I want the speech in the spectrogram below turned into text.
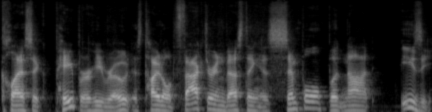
classic paper he wrote is titled "Factor Investing is Simple but Not Easy."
